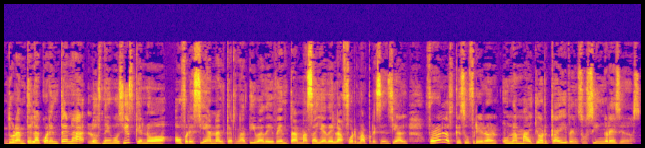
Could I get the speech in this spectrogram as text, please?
Durante la cuarentena, los negocios que no ofrecían alternativa de venta más allá de la forma presencial fueron los que sufrieron una mayor caída en sus ingresos,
